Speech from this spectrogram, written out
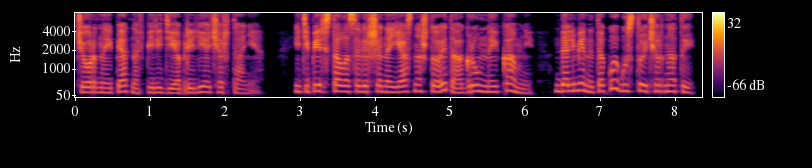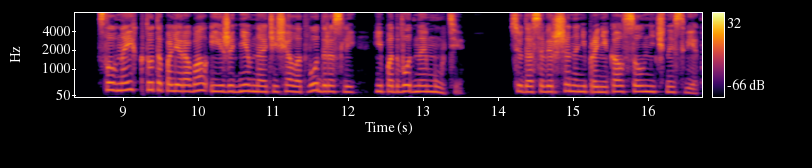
Черные пятна впереди обрели очертания. И теперь стало совершенно ясно, что это огромные камни, дольмены такой густой черноты, словно их кто-то полировал и ежедневно очищал от водорослей и подводной мути. Сюда совершенно не проникал солнечный свет,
